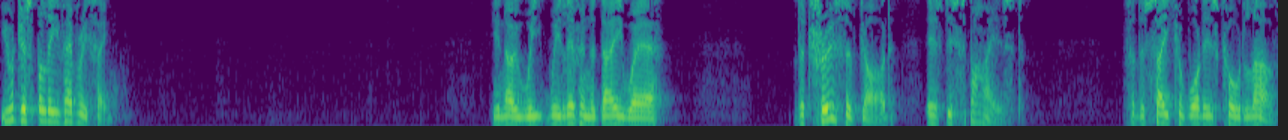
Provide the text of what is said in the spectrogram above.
you'll just believe everything. You know, we, we live in a day where the truth of God is despised for the sake of what is called love.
